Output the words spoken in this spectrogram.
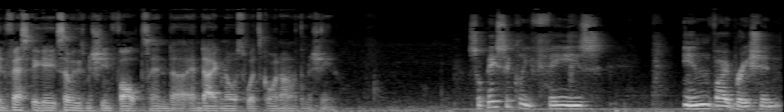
investigate some of these machine faults and, uh, and diagnose what's going on with the machine. So basically, phase in vibration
